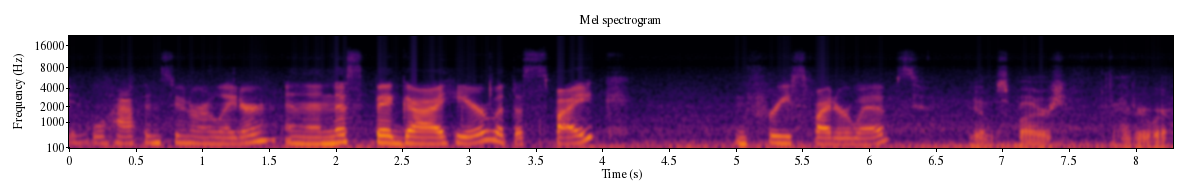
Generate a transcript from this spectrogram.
it will happen sooner or later. And then this big guy here with a spike and free spider webs. Yep, spiders everywhere.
